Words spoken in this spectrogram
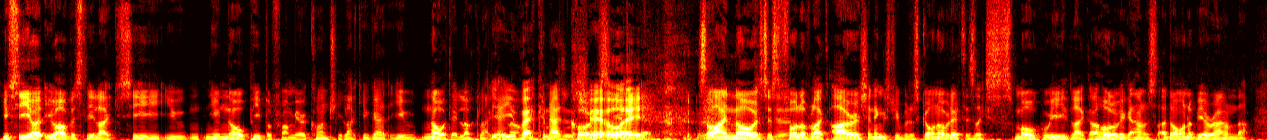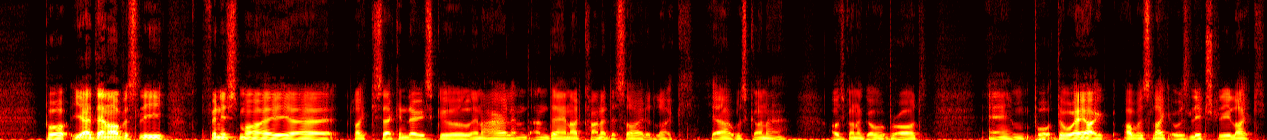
you see, uh, you obviously like see you you know people from your country, like you get you know what they look like. yeah, you you recognise them course, straight yeah, away. yeah. so I know it's just Yeah. full of like Irish and English people just going over there to just, like smoke weed like a whole weekend. I'm just I don't want to be around that. But yeah, then obviously finished my uh, like secondary school in Ireland, and then I'd kind of decided like yeah I was gonna I was gonna go abroad. Um, but the way I I was like it was literally like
